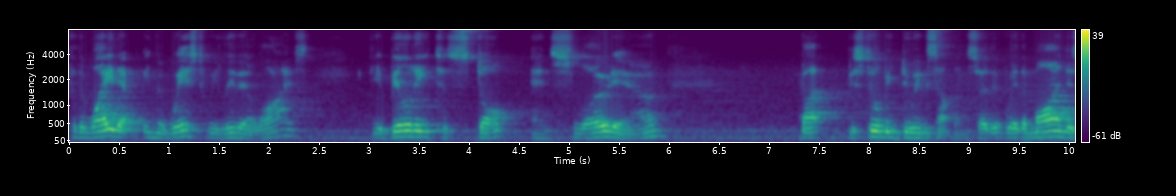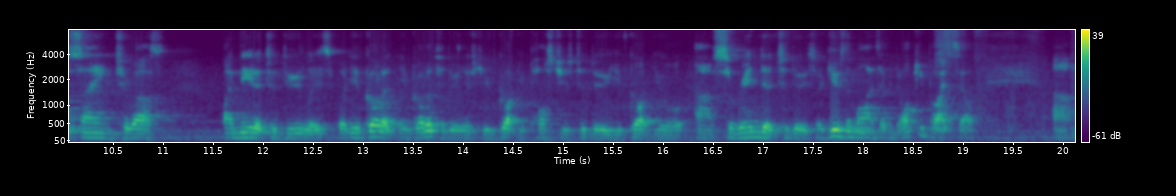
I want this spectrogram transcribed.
for the way that in the West we live our lives, the ability to stop and slow down, but still be doing something. So that where the mind is saying to us, "I need a to-do list," well, you've got it. You've got a to-do list. You've got your postures to do. You've got your uh, surrender to do. So it gives the mind something to occupy itself. Um,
